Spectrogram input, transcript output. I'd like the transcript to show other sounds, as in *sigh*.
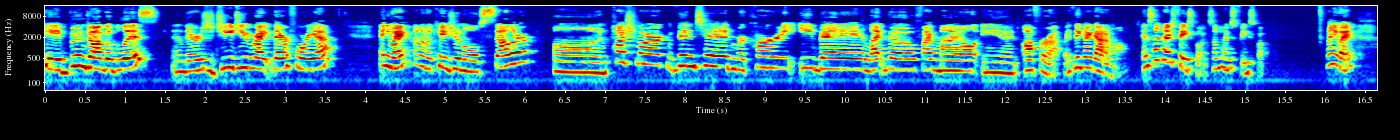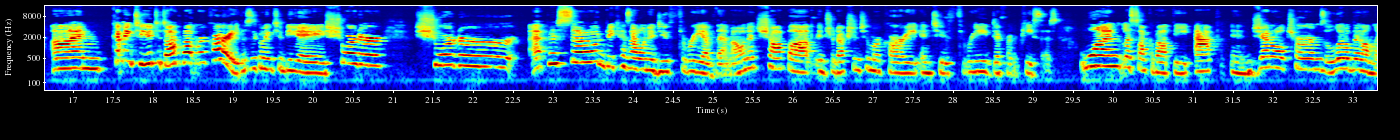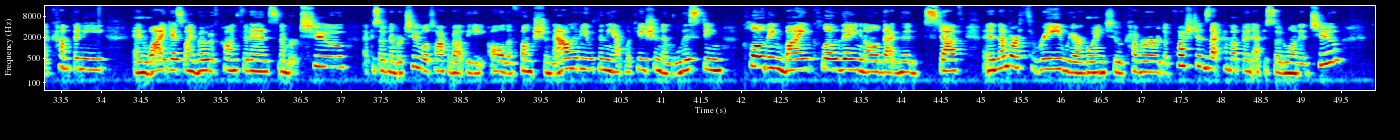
aka Boondoggle Bliss, and there's Gigi right there for you. Anyway, I'm an occasional seller on Poshmark, Vinted, Mercari, eBay, Letgo, Five Mile, and OfferUp. I think I got them all. And sometimes Facebook, sometimes Facebook. Anyway, I'm coming to you to talk about Mercari. This is going to be a shorter, shorter episode because I want to do three of them. I want to chop up Introduction to Mercari into three different pieces. One, let's talk about the app in general terms, a little bit on the company and why it gets my vote of confidence. Number two, episode number two, we'll talk about the all the functionality within the application and listing clothing, buying clothing, and all of that good stuff. And in number three, we are going to cover the questions that come up in episode one and two,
